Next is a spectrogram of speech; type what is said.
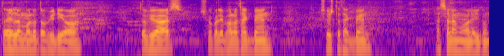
তো এলাম মূলত ভিডিও। তো ভিউয়ার্স, সকলে ভালো থাকবেন, সুস্থ থাকবেন। আসসালামু আলাইকুম।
